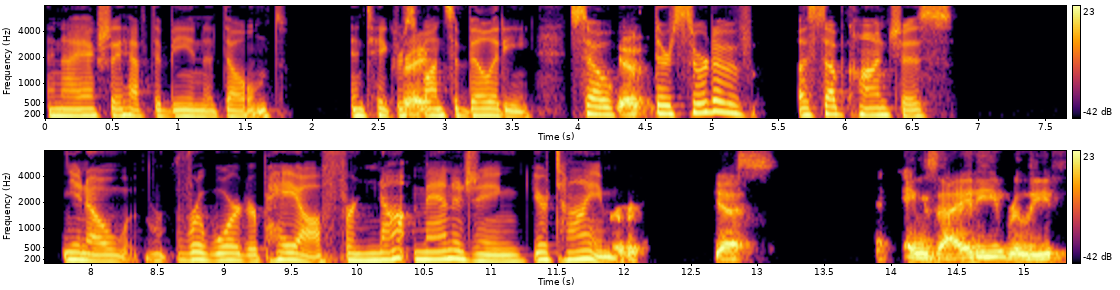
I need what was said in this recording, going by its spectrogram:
and I actually have to be an adult and take Right. responsibility. So Yep. there's sort of a subconscious, you know, reward or payoff for not managing your time. Yes. Anxiety relief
